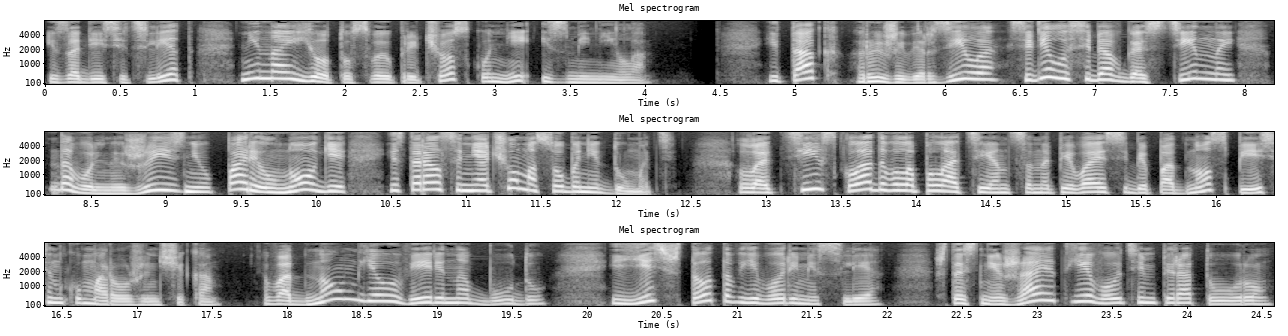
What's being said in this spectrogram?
и за 10 лет ни на йоту свою прическу не изменила. Итак, рыжий верзила сидел у себя в гостиной, довольный жизнью, парил ноги и старался ни о чем особо не думать. Лати складывала полотенце, напевая себе под нос песенку мороженщика. В одном я уверена буду. Есть что-то в его ремесле, что снижает его температуру.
